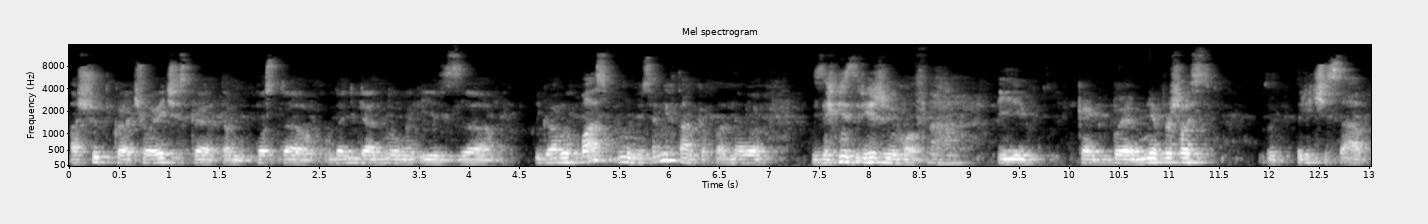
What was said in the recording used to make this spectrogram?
ошибка человеческая, там просто удалили одну из э, игровых баз, ну, не самих танков, а одного из, из режимов. Ага. И как бы мне пришлось три часа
